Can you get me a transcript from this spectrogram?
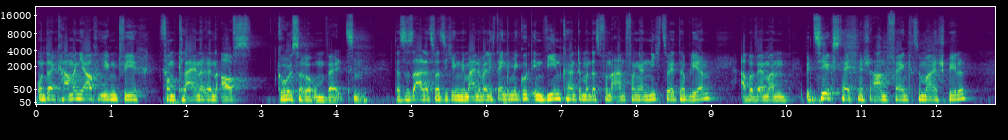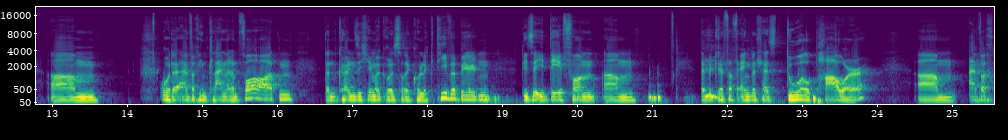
Und dann kann man ja auch irgendwie vom Kleineren aufs Größere umwälzen. Das ist alles, was ich irgendwie meine, weil ich denke mir, gut, in Wien könnte man das von Anfang an nicht so etablieren, aber wenn man bezirkstechnisch anfängt zum Beispiel, ähm, oder einfach in kleineren Vororten, dann können sich immer größere Kollektive bilden. Diese Idee von, ähm, der Begriff auf Englisch heißt Dual Power, ähm, einfach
